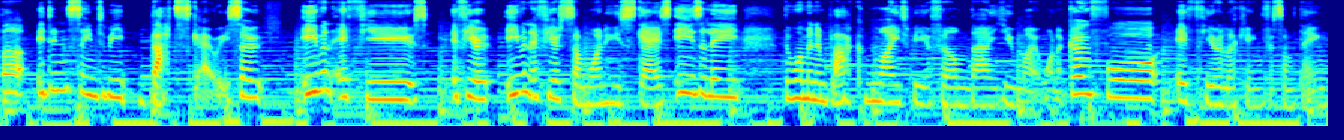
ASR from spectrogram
but it didn't seem to be that scary. So even if you if you're even if you're someone who scares easily, The Woman in Black might be a film that you might want to go for if you're looking for something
